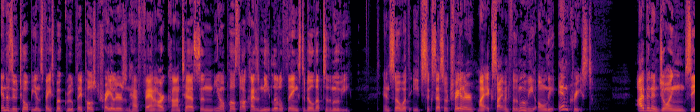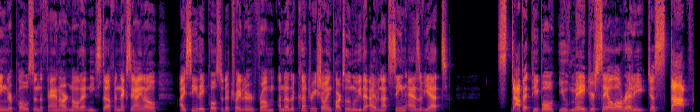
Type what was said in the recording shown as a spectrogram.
In the Zootopians Facebook group, they post trailers and have fan art contests and, you know, post all kinds of neat little things to build up to the movie. And so, with each successive trailer, my excitement for the movie only increased. I've been enjoying seeing their posts and the fan art and all that neat stuff, and next thing I know, I see they posted a trailer from another country showing parts of the movie that I have not seen as of yet. Stop it, people! You've made your sale already! Just stop!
